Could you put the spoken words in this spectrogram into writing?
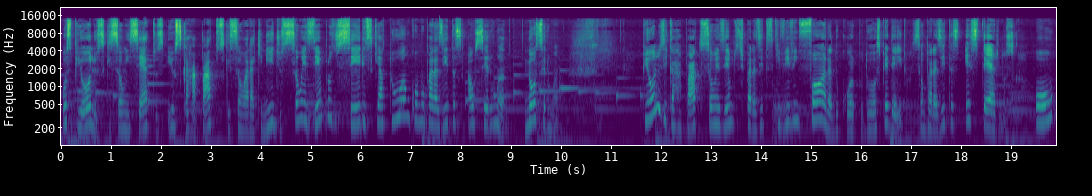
Os piolhos, que são insetos, e os carrapatos, que são aracnídeos, são exemplos de seres que atuam como parasitas ao ser humano, no ser humano. Piolhos e carrapatos são exemplos de parasitas que vivem fora do corpo do hospedeiro. São parasitas externos ou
